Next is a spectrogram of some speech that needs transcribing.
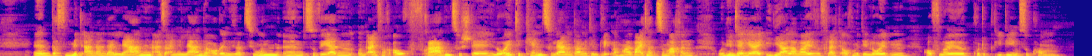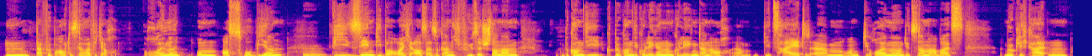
ähm, das Miteinander lernen, also eine lernende Organisation ähm, zu werden und einfach auch Fragen zu stellen, Leute kennenzulernen und damit den Blick nochmal weiterzumachen und hinterher idealerweise vielleicht auch mit den Leuten auf neue Produktideen zu kommen. Mhm. Dafür braucht es ja häufig auch Räume, um auszuprobieren. Mhm. Wie sehen die bei euch aus? Also gar nicht physisch, sondern bekommen die, bekommen die Kolleginnen und Kollegen dann auch ähm, die Zeit ähm, und die Räume und die Zusammenarbeitsmöglichkeiten,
